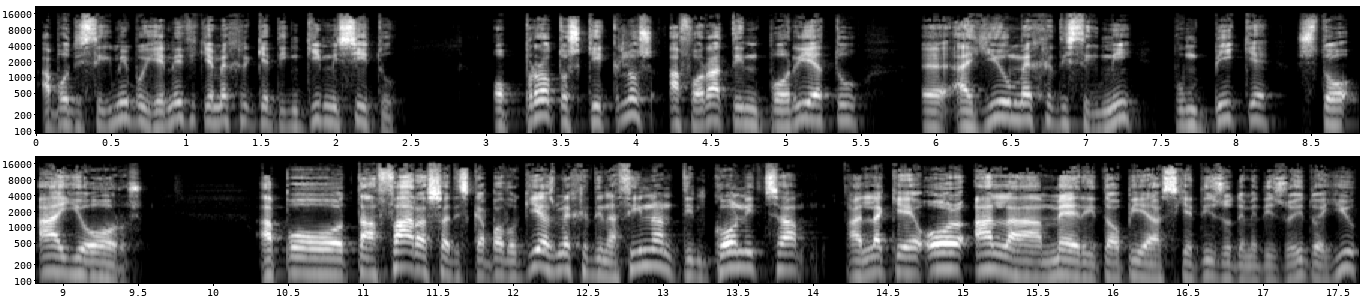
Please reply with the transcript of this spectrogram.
από τη στιγμή που γεννήθηκε μέχρι και την κοίμησή του. Ο πρώτος κύκλος αφορά την πορεία του ε, Αγίου μέχρι τη στιγμή που μπήκε στο Άγιο Όρος. Από τα Φάρασα της Καπαδοκίας μέχρι την Αθήνα, την Κόνιτσα αλλά και άλλα μέρη τα οποία σχετίζονται με τη ζωή του Αγίου,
